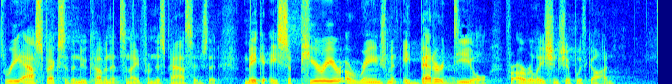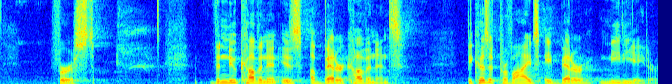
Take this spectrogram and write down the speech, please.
three aspects of the new covenant tonight from this passage that make it a superior arrangement, a better deal for our relationship with God. First, the new covenant is a better covenant because it provides a better mediator.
